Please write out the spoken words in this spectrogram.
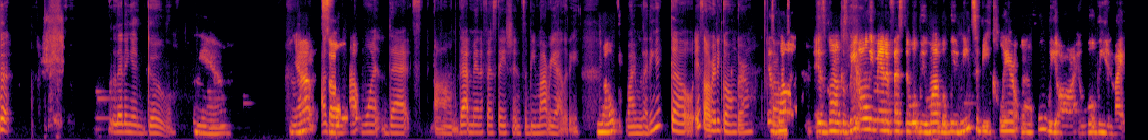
letting it go. Yeah. Yeah. I so I want that um that manifestation to be my reality. Nope. I'm letting it go. It's already gone, girl. It's gone. gone. It's gone because we only manifest in what we want, but we need to be clear on who we are and what we invite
